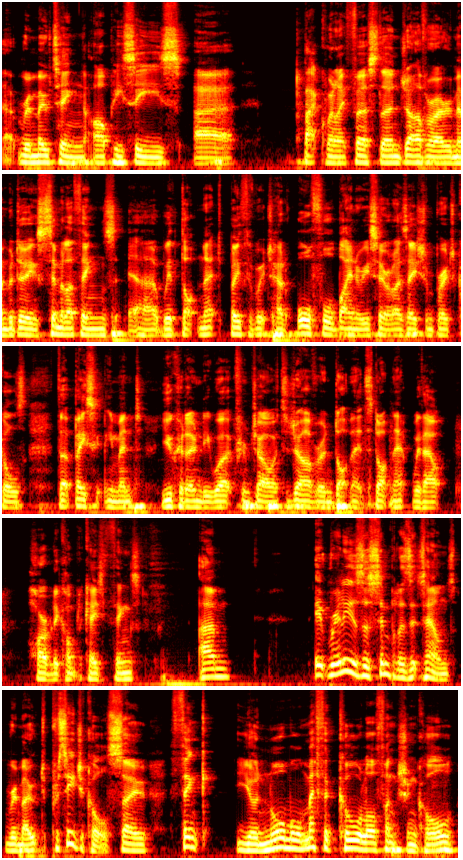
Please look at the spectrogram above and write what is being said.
uh, remoting RPCs uh, back when I first learned Java. I remember doing similar things uh, with .NET, both of which had awful binary serialization protocols that basically meant you could only work from Java to Java and .NET to .NET without horribly complicated things. Um, it really is as simple as it sounds remote procedure calls. So think your normal method call or function call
